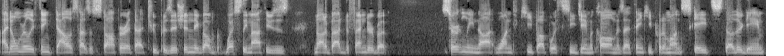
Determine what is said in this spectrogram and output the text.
I don't really think Dallas has a stopper at that two position. They've got Wesley Matthews is not a bad defender, but certainly not one to keep up with CJ McCollum, as I think he put him on skates the other game,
